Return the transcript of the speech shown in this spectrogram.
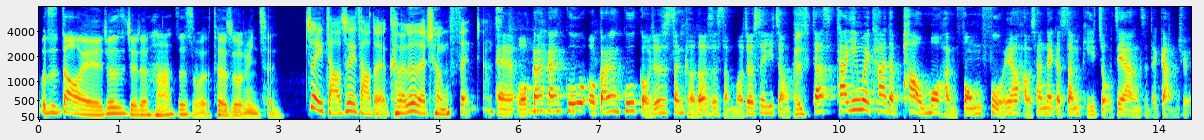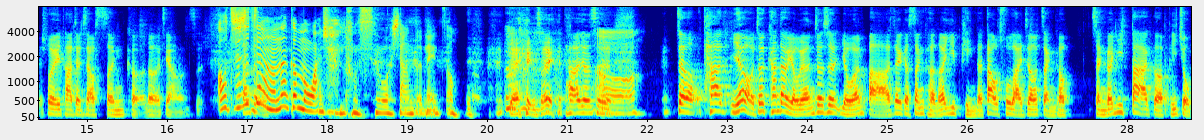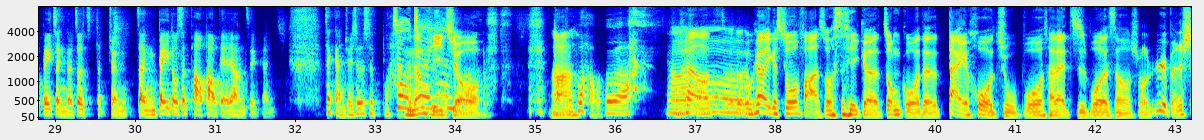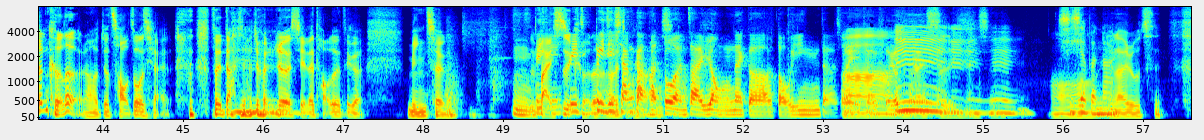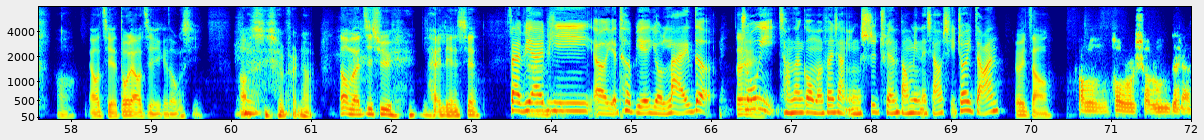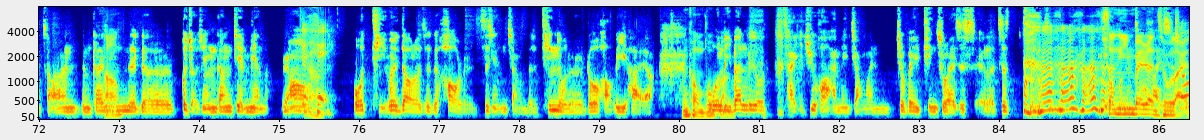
不知道哎、欸，就是觉得哈，这是什么特殊的名称？最早最早的可乐的成分这样子。欸、我刚刚 Go，我刚刚 Google 就是生可乐是什么？就是一种它它因为它的泡沫很丰富，因为好像那个生啤酒这样子的感觉，所以它就叫生可乐这样子。哦，只是这样，那根本完全不是我想的那种。对，所以它就是，哦、就它因为我就看到有人就是有人把这个生可乐一瓶的倒出来之后，整个。整个一大个啤酒杯，整个就整整杯都是泡泡的样子，感觉这感觉就是不好，很像啤酒 啊，不好喝啊！我看到我看到一个说法，说是一个中国的带货主播，他在直播的时候说日本的生可乐，然后就炒作起来了，所以大家就很热血的讨论这个名称。嗯，百事可乐，毕竟香港很多人在用那个抖音的，所以就说有可能是。应该是。嗯。哦，谢谢本来。原来如此，哦，了解多了解一个东西。好，嗯、谢谢 Bernard。那我们继续 来连线，在 VIP、嗯、呃也特别有来的 Joey，常常跟我们分享影视圈方面的消息。Joey 早安，Joey 早，Hello，Hello，小鹿，大家早安，很开心，那个不久前刚见面了，然后。对我体会到了这个浩尔之前讲的，听友的耳朵好厉害啊，很恐怖。我礼拜六才一句话还没讲完就被听出来是谁了，这 声音被认出来了，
